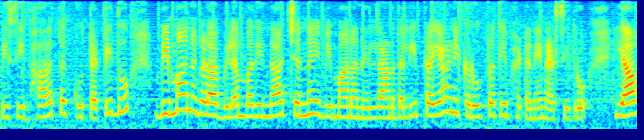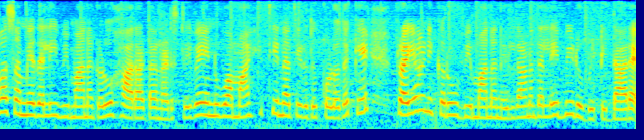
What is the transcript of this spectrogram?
ಬಿಸಿ ಭಾರತಕ್ಕೂ ತಟ್ಟಿದ್ದು, ವಿಮಾನಗಳ ವಿಳಂಬದಿಂದ ಚೆನ್ನೈ ವಿಮಾನ ನಿಲ್ದಾಣದಲ್ಲಿ ಪ್ರಯಾಣಿಕರು ಪ್ರತಿಭಟನೆ ನಡೆಸಿದರು. ಯಾವ ಸಮಯದಲ್ಲಿ ವಿಮಾನಗಳು ಹಾರಾಟ ನಡೆಸಲಿವೆ ಎನ್ನುವ ಮಾಹಿತಿಯನ್ನು ತಿಳಿದುಕೊಳ್ಳುವುದಕ್ಕೆ ಪ್ರಯಾಣಿಕರು ವಿಮಾನ ನಿಲ್ದಾಣದಲ್ಲೇ ಬೀಡು ಬಿಟ್ಟಿದ್ದಾರೆ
